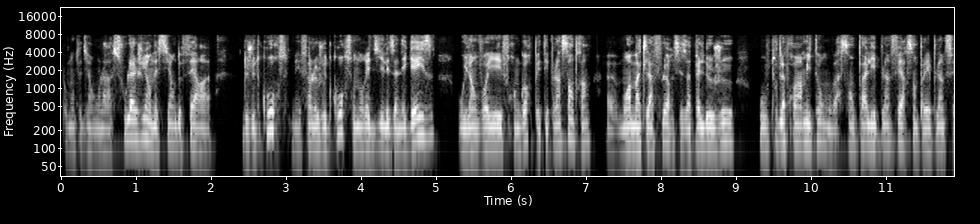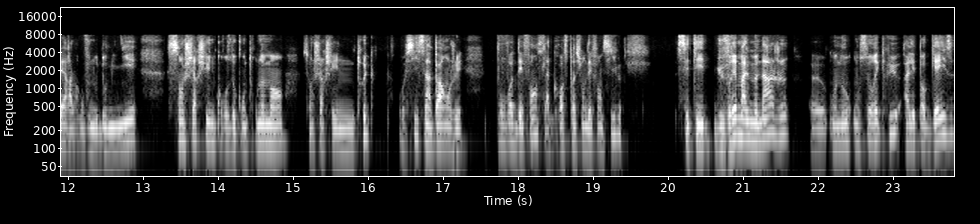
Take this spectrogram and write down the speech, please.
comment te dire, on l'a soulagé en essayant de faire euh, de jeu de course. Mais enfin, le jeu de course, on aurait dit les années Gaze, où il a envoyé Frank Gore péter plein centre. Hein. Euh, moi, Matt Lafleur et ses appels de jeu, où toute la première mi-temps, on va s'empaler plein fer, s'empaler plein fer, alors que vous nous dominiez, sans chercher une course de contournement, sans chercher une truc, aussi, c'est un pas arrangé. Pour votre défense, la grosse pression défensive, c'était du vrai malmenage euh, on, serait cru à l'époque Gaze,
